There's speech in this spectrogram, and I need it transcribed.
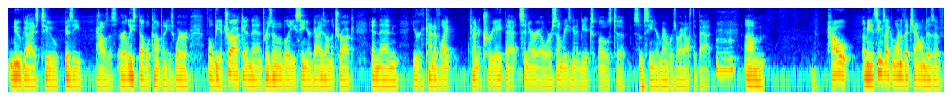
new guys to busy houses or at least double companies where there'll be a truck and then presumably senior guys on the truck and then you're kind of like trying to create that scenario where somebody's going to be exposed to some senior members right off the bat. Um, how i mean it seems like one of the challenges of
